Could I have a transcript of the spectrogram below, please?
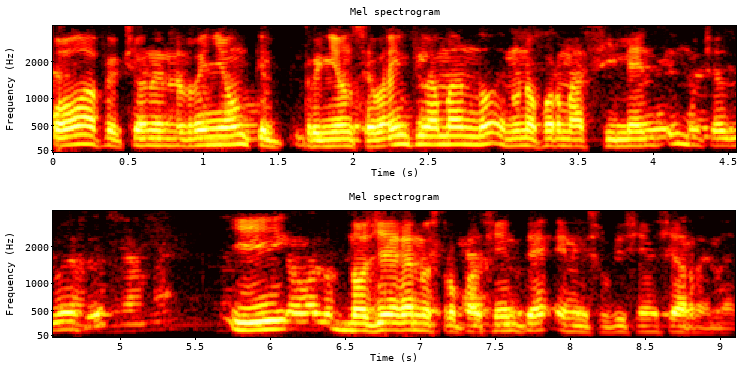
O afección en el riñón, que el riñón se va inflamando en una forma silente muchas veces y nos llega nuestro paciente en insuficiencia renal.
